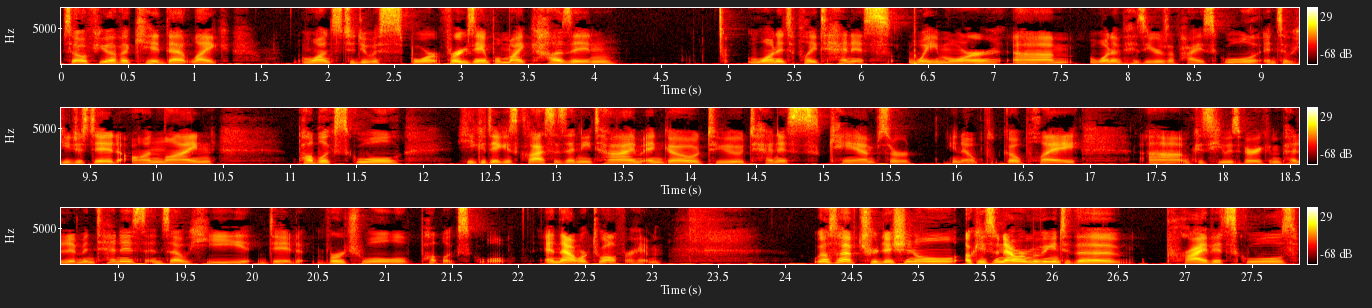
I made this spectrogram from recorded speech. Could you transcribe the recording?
So if you have a kid that like wants to do a sport, for example, my cousin wanted to play tennis way more um, one of his years of high school and so he just did online public school he could take his classes anytime and go to tennis camps or you know go play because um, he was very competitive in tennis, and so he did virtual public school, and that worked well for him. We also have traditional. Okay, so now we're moving into the private schools.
